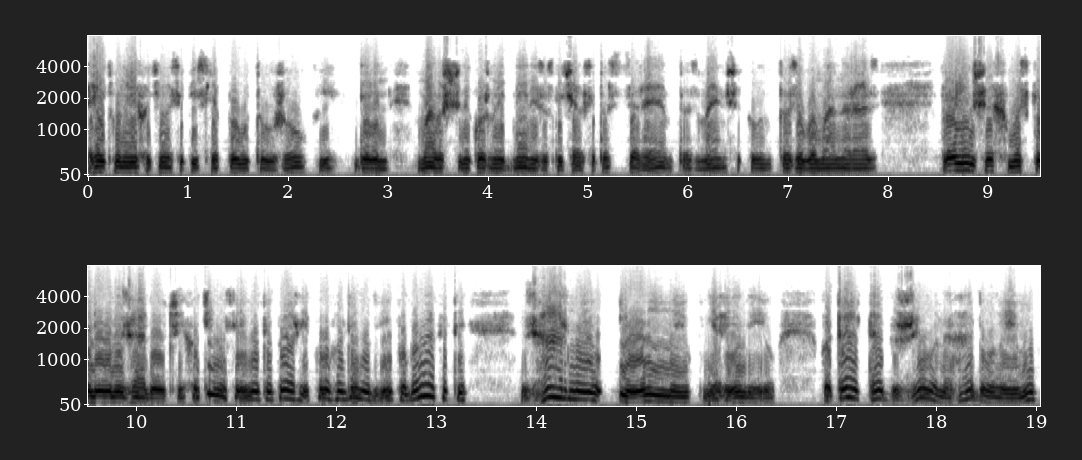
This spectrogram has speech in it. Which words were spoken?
Гетьманові хотілося після повуту у жовкві, де він мало ще не кожної днини зустрічався то з царем, то з Меншиковим, то з обома нараз, про інших москалів не згадуючи. Хотілося йому тепер яку годину-дві побалакати з гарною і умною княгинею, котра так живо нагадувала йому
